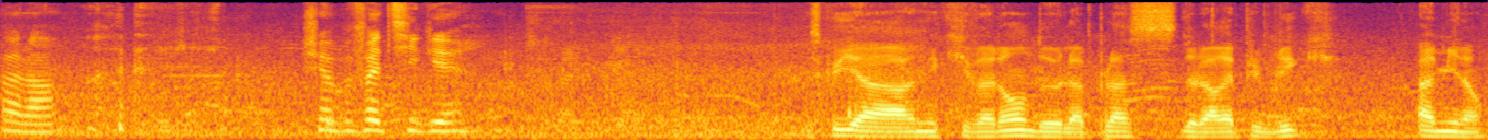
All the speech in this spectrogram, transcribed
Voilà. Je suis un peu fatiguée. Est-ce qu'il y a un équivalent de la place de la République à Milan?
